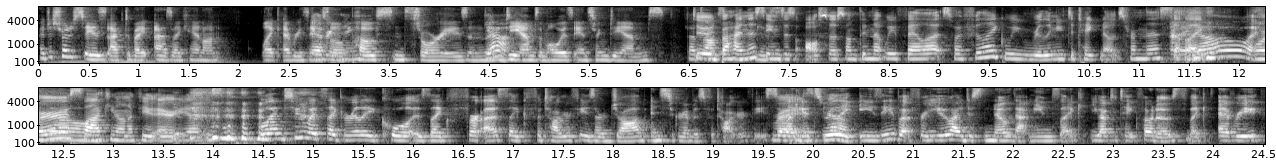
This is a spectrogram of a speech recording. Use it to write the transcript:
I just try to stay as active I- as I can on like everything. Everything. So posts and stories and Yeah. DMs. I'm always answering DMs. That's Dude, awesome. behind the Yes. scenes is also something that we fail at. So I feel like we really need to take notes from this. That I like know, we're know. slacking on a few areas. well, and two, what's like really cool is like for us, like photography is our job. Instagram is photography, so Right. like it's really easy. But for you, I just know that means like you have to take photos like every,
